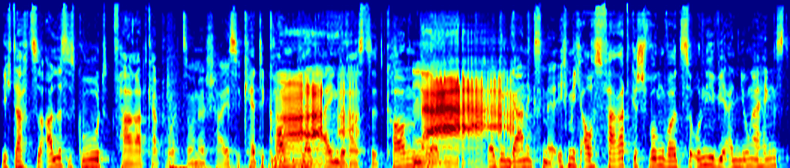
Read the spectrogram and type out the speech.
Ich dachte so, alles ist gut, Fahrrad kaputt. So eine Scheiße. Kette komplett Na. eingerostet. Komplett. Na. Da ging gar nichts mehr. Ich mich aufs Fahrrad geschwungen, wollte zur Uni wie ein junger Hengst.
